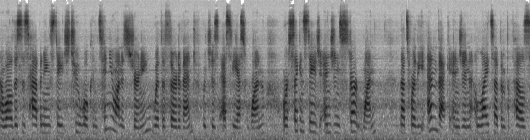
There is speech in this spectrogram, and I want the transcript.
Now, while this is happening, stage two will continue on its journey with the third event, which is SES 1, or second stage engine start 1. That's where the MVAC engine lights up and propels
